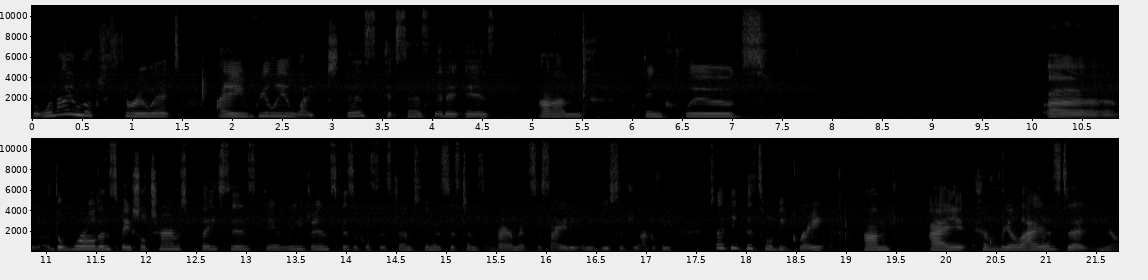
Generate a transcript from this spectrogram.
but when I looked through it, I really liked this. It says that it is um, includes uh, the world in spatial terms, places and regions, physical systems, human systems, environment, society, and the use of geography. So I think this will be great. Um, I have realized that, you know,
